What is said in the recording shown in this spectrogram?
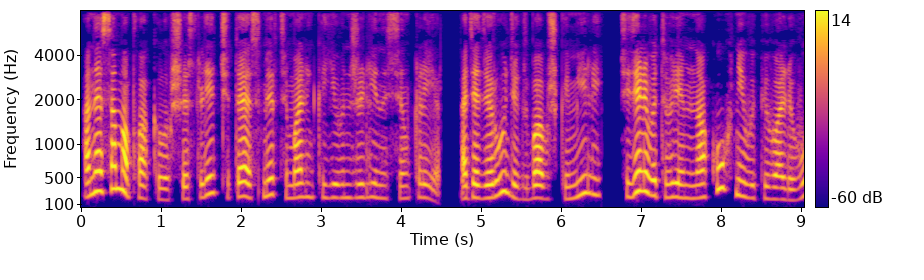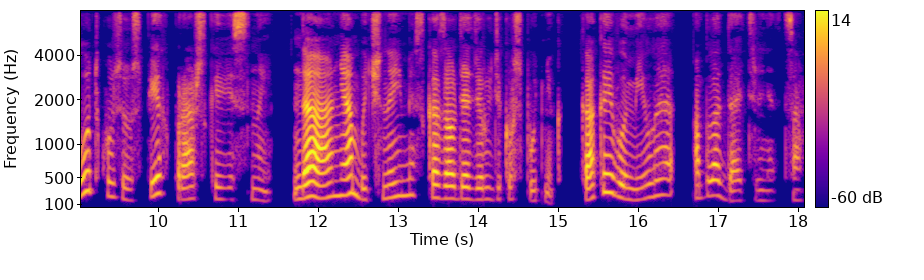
Она сама плакала в шесть лет, читая о смерти маленькой Еванжелины Сенклер, а дядя Рудик с бабушкой Милей сидели в это время на кухне и выпивали водку за успех пражской весны. «Да, необычное имя», — сказал дядя Рудиков спутник, как и его милая обладательница.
